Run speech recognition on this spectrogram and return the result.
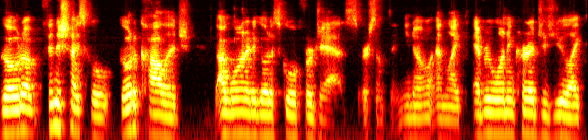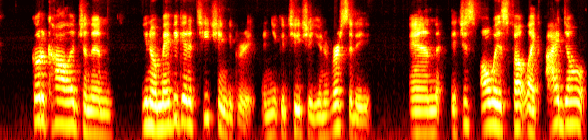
go to finish high school, go to college. I wanted to go to school for jazz or something, you know, and like everyone encourages you, like, go to college and then, you know, maybe get a teaching degree and you could teach at university. And it just always felt like I don't,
